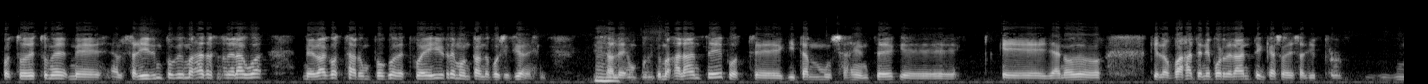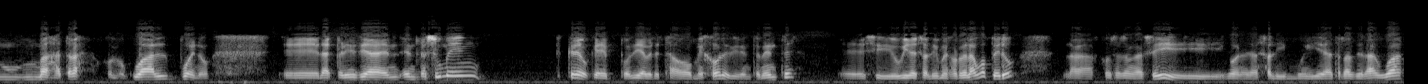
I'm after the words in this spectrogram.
pues todo esto, me, al salir un poco más atrás del agua, me va a costar un poco después ir remontando posiciones. Si sales un poquito más adelante, pues te quitan mucha gente que, que ya no, que los vas a tener por delante en caso de salir más atrás. Con lo cual, bueno, eh, la experiencia, en, resumen, creo que podría haber estado mejor, evidentemente, eh, si hubiera salido mejor del agua, pero las cosas son así y bueno, ya salí muy atrás del agua.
